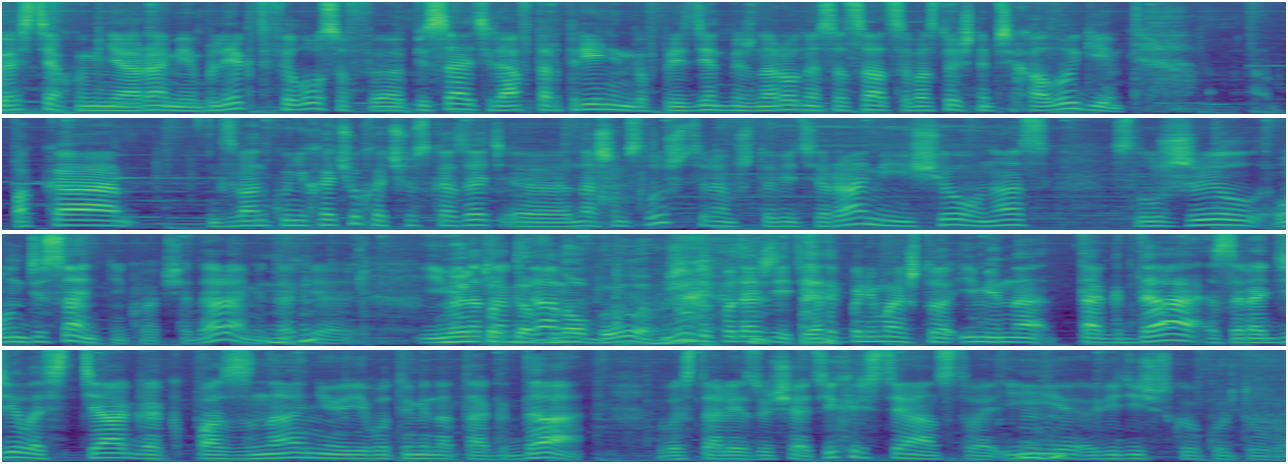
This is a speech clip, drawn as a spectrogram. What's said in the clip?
гостях у меня Рами Блект, философ, э, писатель, автор тренингов, президент Международной ассоциации восточной психологии. Пока к звонку не хочу, хочу сказать э, нашим слушателям, что ведь Рами еще у нас служил, он десантник вообще, да, Рами? Угу. Так я, именно ну, это тогда, давно было. Ну да подождите, я так понимаю, что именно тогда зародилась тяга к познанию, и вот именно тогда вы стали изучать и христианство, и угу. ведическую культуру?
